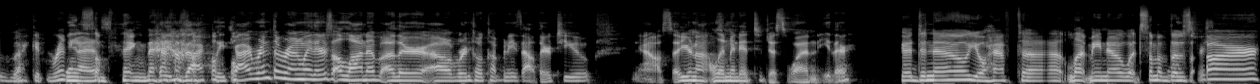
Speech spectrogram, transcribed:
ooh, I could rent Yes. something now. exactly. Try Rent the Runway. There's a lot of other uh, rental companies out there too now. So you're not limited to just one either. Good to know. You'll have to let me know what some of those Yes, for sure. are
